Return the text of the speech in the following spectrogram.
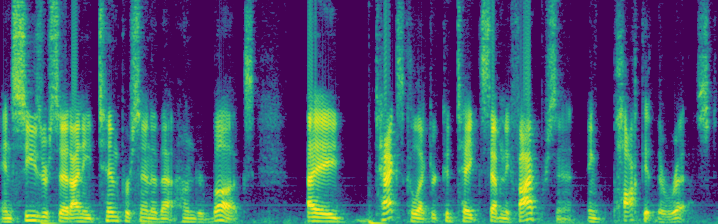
and Caesar said, "I need ten percent of that hundred bucks," a tax collector could take seventy-five percent and pocket the rest.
